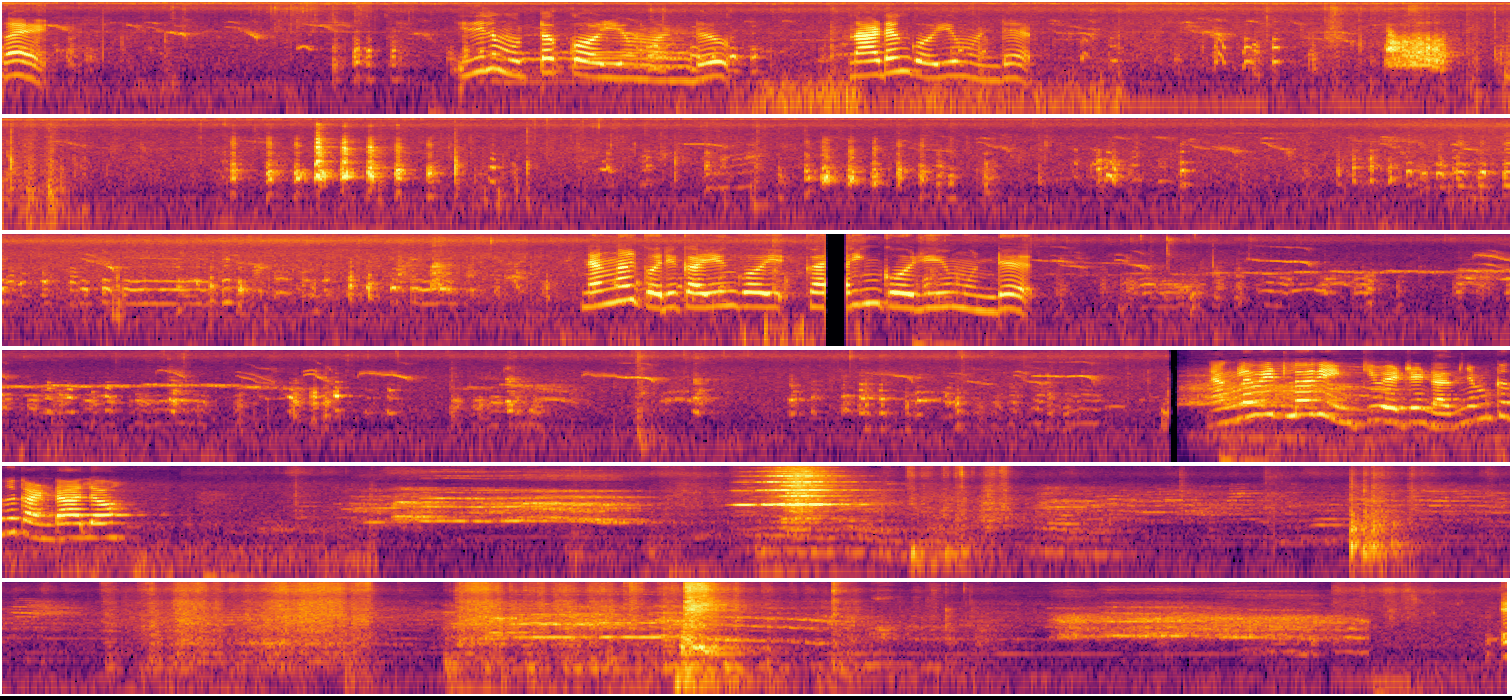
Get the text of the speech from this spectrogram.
മുട്ടകൾ ഇതിൽ മുട്ടക്കോഴിയുമുണ്ട്. നാടൻ കോഴിയുമുണ്ട്. ഞങ്ങൾക്കൊരു കരിങ്കോഴി കരിങ്കോഴിയുമുണ്ട്.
